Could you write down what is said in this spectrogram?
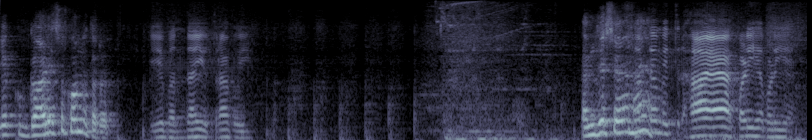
ये गाड़ी से कौन उतरा? ये बंदा ही उतरा कोई। एम जे सेवन है? हाँ है पड़ी है पड़ी है।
